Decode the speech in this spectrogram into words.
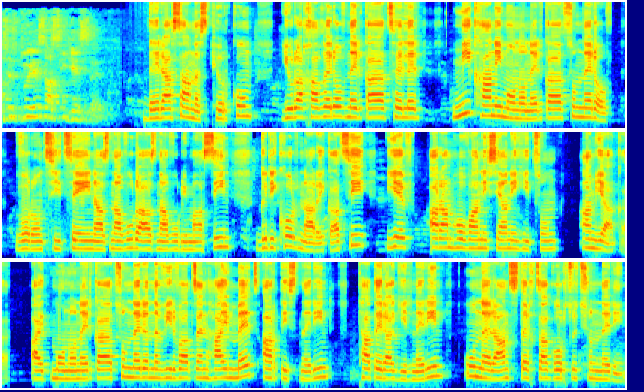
Ասեց դու ես, ասի ես եմ։ Դերասանը Սփյուռքում յուրախաղերով ներկայացել էր մի քանի մոնոներկայացումներով, որոնցից էին Ազնավուրը Ազնավուրի մասին, Գրիգոր Նարեկացի եւ Արամ Հովանիսյանի 50 ամյակը։ Այդ մոնոներկայացումները նվիրված են հայ մեծ արտիստներին, թատերագիրներին ու նրանց ստեղծագործություններին։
